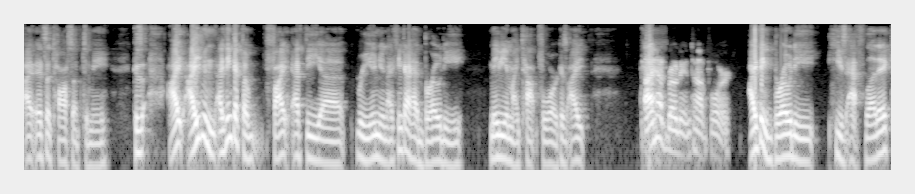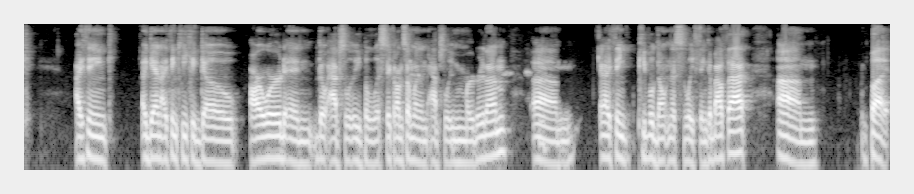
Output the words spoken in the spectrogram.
I, it's a toss up to me because I, I even I think at the fight at the uh, reunion, I think I had Brody maybe in my top four because I I had Brody in top four. I think Brody he's athletic. I think again I think he could go R word and go absolutely ballistic on someone and absolutely murder them. Um, and I think people don't necessarily think about that. Um, but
